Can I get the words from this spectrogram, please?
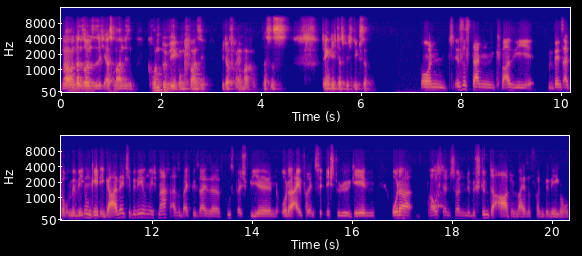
Na, und dann sollen sie sich erstmal an diesen Grundbewegungen quasi wieder frei machen. Das ist, denke ich, das Wichtigste. Und ist es dann quasi, wenn es einfach um Bewegung geht, egal welche Bewegung ich mache, also beispielsweise Fußball spielen oder einfach ins Fitnessstudio gehen oder brauche ich dann schon eine bestimmte Art und Weise von Bewegung.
